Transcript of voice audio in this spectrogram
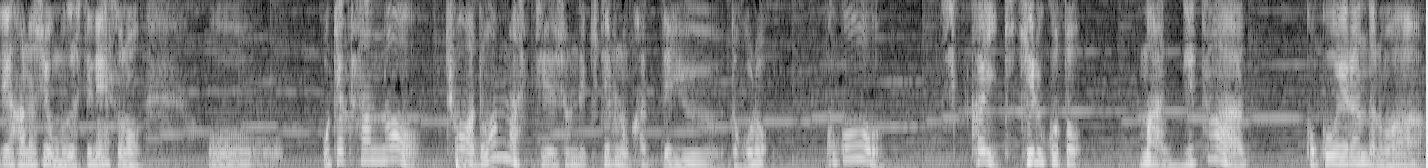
で、話を戻してね、その、おお客さんの今日はどんなシチュエーションで来てるのかっていうところ、ここをしっかり聞けること。まあ、実は、ここを選んだのは、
